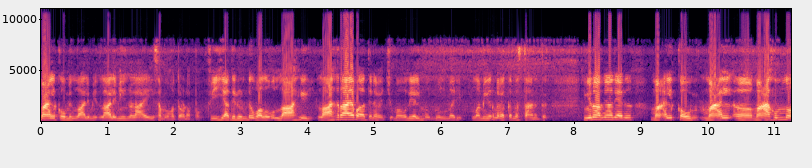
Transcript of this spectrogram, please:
മാൽക്കോമിൻ കൗമിൻ ലാലിമീൻ ലാലിമീങ്ങളായ ഈ സമൂഹത്തോടൊപ്പം. ഫിഹി അതിലുണ്ട്. വളു ലാഹി ലാഹിറായ പദത്തിനെ വെച്ചു. മൗലിയൽ മുൽമരി ലമീറിനെ വെക്കുന്ന സ്ഥാനത്ത്. ഇങ്ങനെ പറഞ്ഞാൽ മതിയായിരുന്നു. മാൽ കൗം മാൽ മാഹുന്നോ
